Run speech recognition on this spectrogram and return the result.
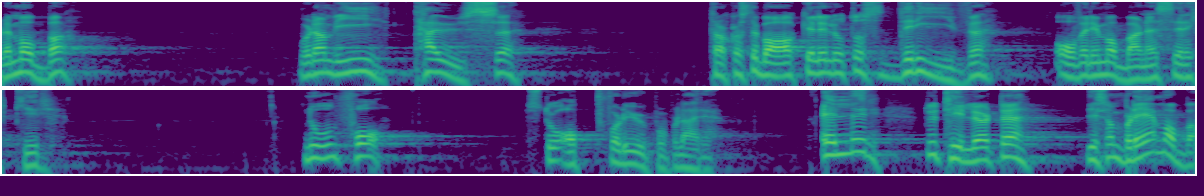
ble mobba. Hvordan vi tause trakk oss tilbake eller lot oss drive over i mobbernes rekker. Noen få sto opp for de upopulære. Eller Du tilhørte de som ble mobba.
